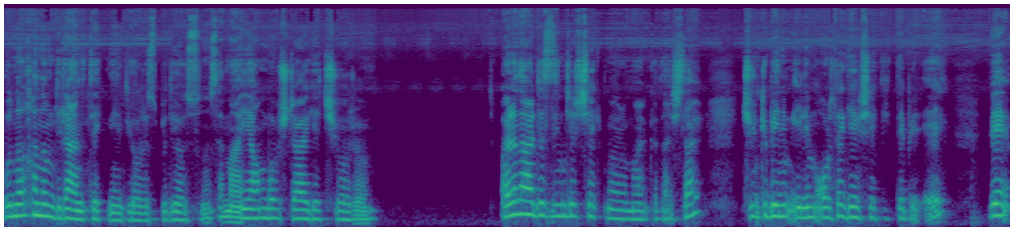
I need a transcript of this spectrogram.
Buna hanım dilendi tekniği diyoruz biliyorsunuz. Hemen yan boşluğa geçiyorum. Aralarda zincir çekmiyorum arkadaşlar. Çünkü benim elim orta gevşeklikte bir el ve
